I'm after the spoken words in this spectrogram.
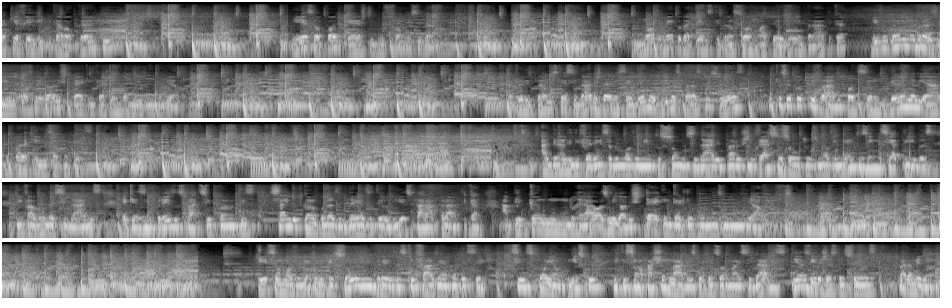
Aqui é Felipe Cavalcante. E esse é o podcast do Somos Cidade. Um movimento daqueles que transformam a teoria em prática, divulgando no Brasil as melhores técnicas do urbanismo mundial. Acreditamos que as cidades devem ser devolvidas para as pessoas e que o setor privado pode ser um grande aliado para que isso aconteça. A grande diferença do movimento Somos Cidade para os diversos outros movimentos e iniciativas em favor das cidades é que as empresas participantes saem do campo das ideias e teorias para a prática, aplicando no mundo real as melhores técnicas do urbanismo mundial. Esse é um movimento de pessoas e empresas que fazem acontecer, se expõem ao risco e que são apaixonadas por transformar as cidades e as vidas das pessoas para melhor.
